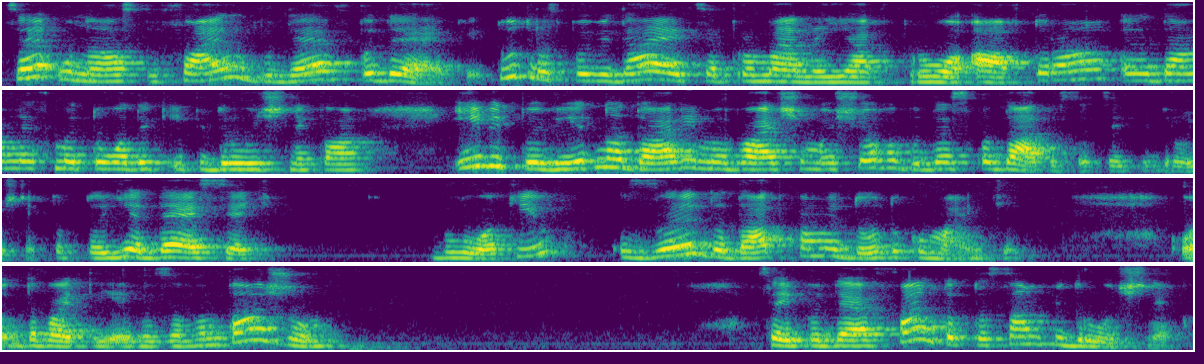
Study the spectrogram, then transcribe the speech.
Це у нас файл буде в PDF. Тут розповідається про мене як про автора е, даних методик і підручника. І відповідно далі ми бачимо, з чого буде складатися цей підручник. Тобто є 10 блоків з додатками до документів. От, давайте я його завантажу. Цей PDF-файл, тобто сам підручник.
